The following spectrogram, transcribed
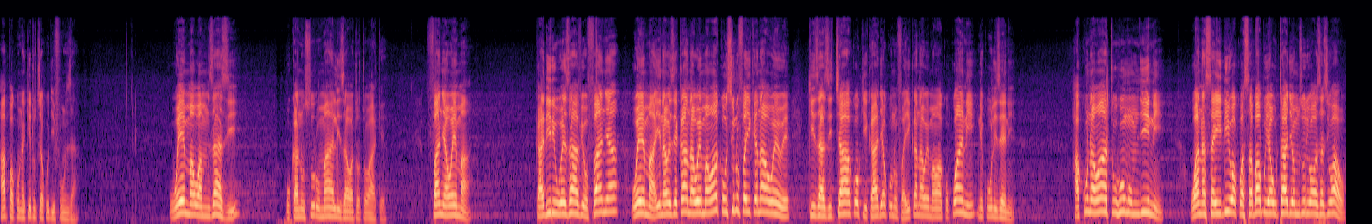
Hapa kuna kitu cha kujifunza. Wema wa mzazi ukanusuru mali za watoto wake. Fanya wema. Kadiri uwezavyo fanya wema inawezekana wema wako usinufaike nao wewe. Kizazi chako kikaja kunufaika na wema wako. Kwani nikuulizeni hakuna watu humu mjini wanasaidiwa kwa sababu ya utajo mzuri wa wazazi wao?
